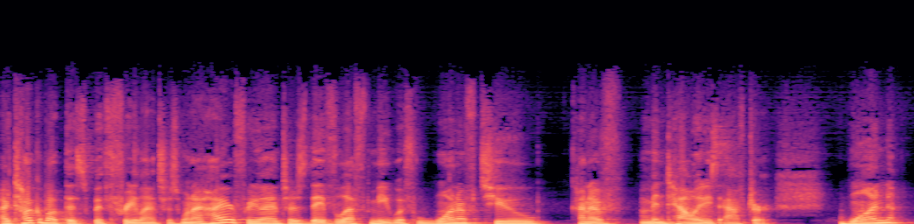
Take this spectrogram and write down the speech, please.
I talk about this with freelancers. When I hire freelancers, they've left me with one of two kind of mentalities after. One,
